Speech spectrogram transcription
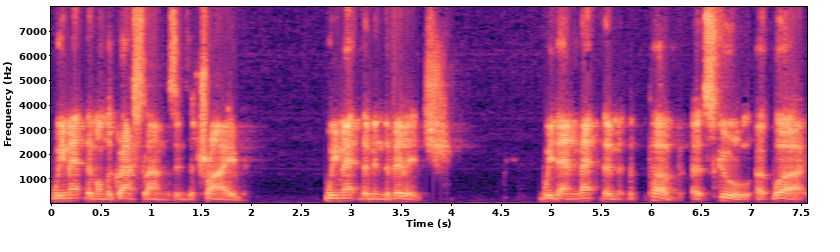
We met them on the grasslands in the tribe. We met them in the village. We then met them at the pub, at school, at work,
